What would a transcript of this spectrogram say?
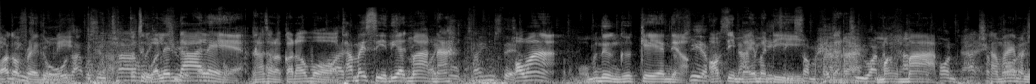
ร้อยกว่าเฟรมตรงนี้ก็ถือว่าเล่นได้แหละนะสำหรับกอล์ฟวอร์ถ้าไม่ซีเรียสมากนะ เพราะว่าหนึ่งคือเกมเนี่ยออ t ติไม e มาดีนะครับมากๆทำให้มัน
